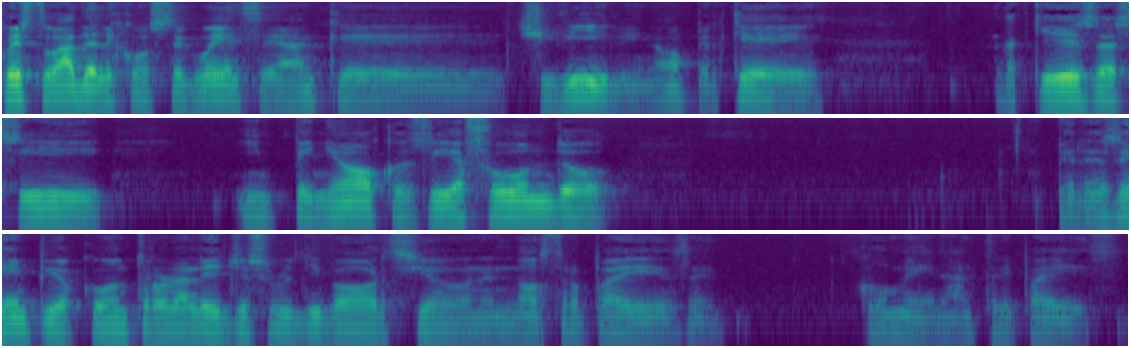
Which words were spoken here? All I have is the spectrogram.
Questo ha delle conseguenze anche civili, no? perché la Chiesa si impegnò così a fondo, per esempio, contro la legge sul divorzio nel nostro paese, come in altri paesi,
